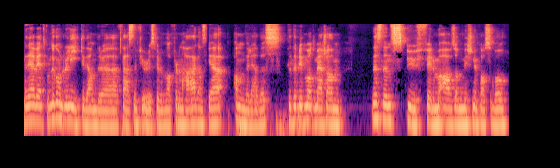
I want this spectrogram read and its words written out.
Men jeg vet ikke om du kommer til å like de andre Fast and Furious-filmene, for den her er ganske annerledes. Dette blir på en måte mer sånn Nesten en spoof-film av sånn Mission Impossible,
